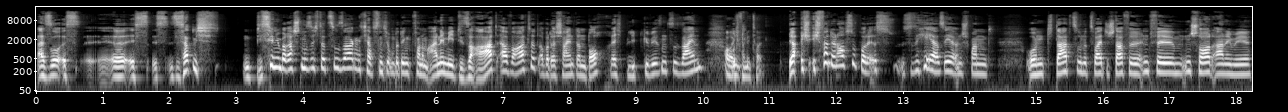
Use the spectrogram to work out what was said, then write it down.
also es, äh, es, es, es hat mich ein bisschen überrascht, muss ich dazu sagen. Ich habe es nicht unbedingt von einem Anime dieser Art erwartet, aber der scheint dann doch recht beliebt gewesen zu sein. Oh, ich Und- fand ihn toll. Ja, ich, ich fand den auch super. Der ist sehr, sehr entspannt. Und dazu eine zweite Staffel, ein Film, ein Short-Anime.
